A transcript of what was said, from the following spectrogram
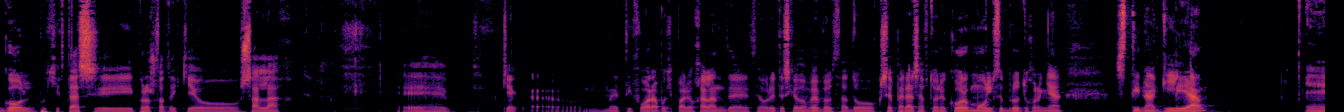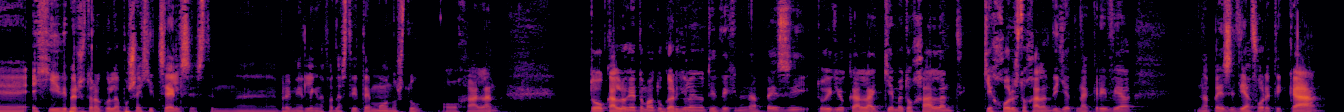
γκολ που έχει φτάσει πρόσφατα και ο Σαλάχ. Ε, και ε, με τη φόρα που έχει πάρει ο Χάλαντ θεωρείται σχεδόν βέβαιο ότι θα το ξεπεράσει αυτό το ρεκόρ μόλις την πρώτη χρονιά στην Αγγλία. Ε, έχει ήδη περισσότερα γκολ από όσο έχει η Chelsea στην ε, Premier League, να φανταστείτε, μόνος του, ο Χάλαντ. Το καλό για το μάτι του Γκαρδιόλα είναι ότι δείχνει να παίζει το ίδιο καλά και με το Χάλαντ και χωρίς το Χάλαντ. Για την ακρίβεια να παίζει διαφορετικά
